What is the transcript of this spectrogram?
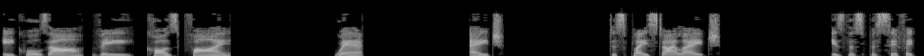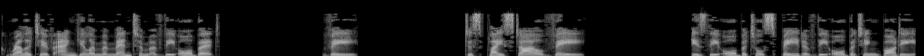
equals r v cos phi where h display style h is the specific relative angular momentum of the orbit v display style v is the orbital speed of the orbiting body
